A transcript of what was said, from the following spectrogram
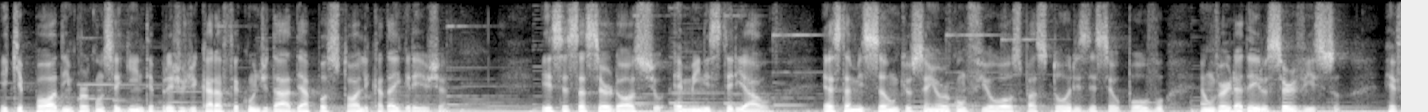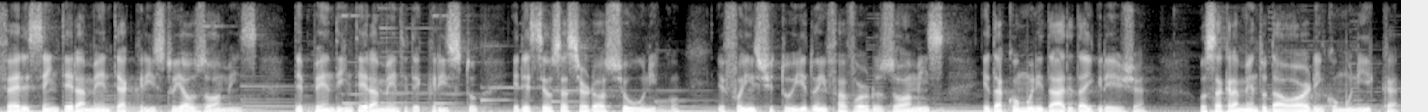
e que podem, por conseguinte, prejudicar a fecundidade apostólica da Igreja. Esse sacerdócio é ministerial. Esta missão que o Senhor confiou aos pastores de seu povo é um verdadeiro serviço refere-se inteiramente a Cristo e aos homens, depende inteiramente de Cristo e de seu sacerdócio único, e foi instituído em favor dos homens e da comunidade da Igreja. O sacramento da ordem comunica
